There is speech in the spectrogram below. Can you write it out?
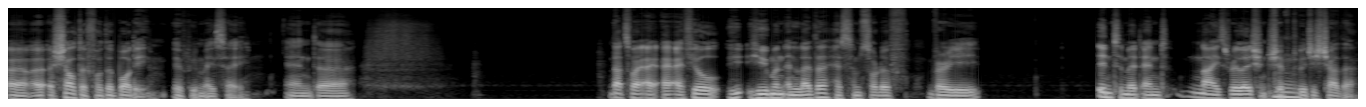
uh, a, a shelter for the body, if we may say, and uh, that's why I, I- I feel human and leather has some sort of very intimate and nice relationship Mm. with each other.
